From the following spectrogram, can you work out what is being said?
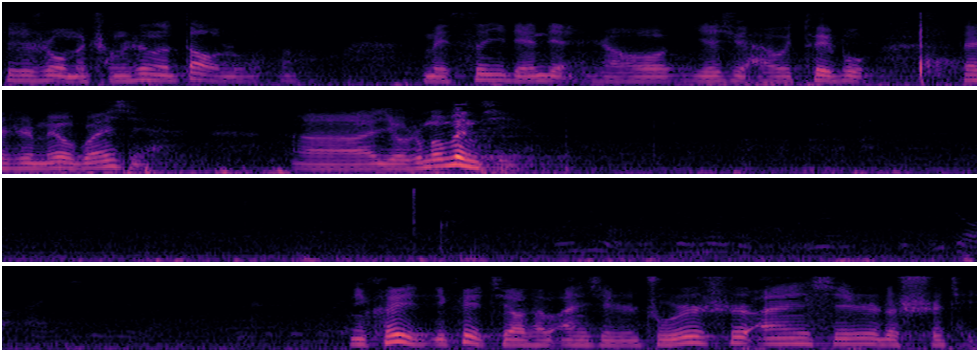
这就是我们成圣的道路啊。每次一点点，然后也许还会退步，但是没有关系。呃，有什么问题？你可以，你可以叫它安息日。主日是安息日的实体。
